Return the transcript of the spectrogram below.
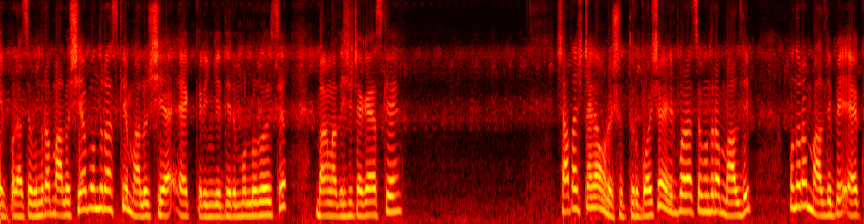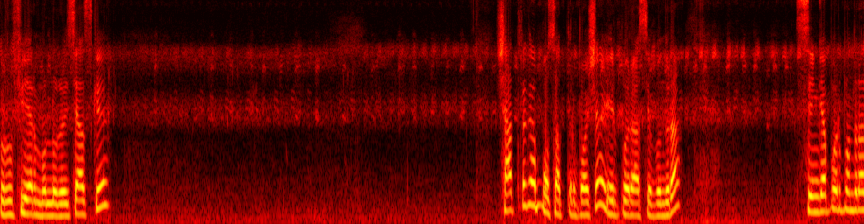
এরপর আছে বন্ধুরা মালয়েশিয়া। বন্ধুরা, আজকে মালয়েশিয়া এক রিঙ্গিতের মূল্য রয়েছে বাংলাদেশি টাকায় আজকে। সাতাশ টাকা উনসত্তর পয়সা। এরপর আছে বন্ধুরা মালদ্বীপ। বন্ধুরা, মালদ্বীপে এক রুফিয়ার মূল্য রয়েছে আজকে। সাত টাকা পঁচাত্তর পয়সা। এরপর আছে বন্ধুরা সিঙ্গাপুর। বন্ধুরা,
